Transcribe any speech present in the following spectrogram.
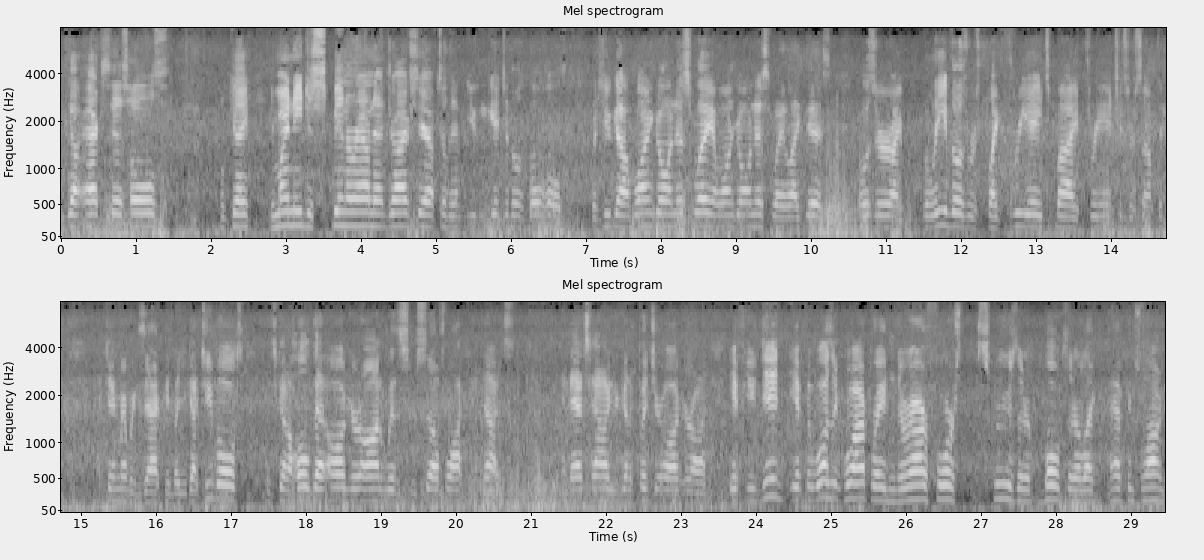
you got access holes, okay? You might need to spin around that drive shaft till then you can get to those bolt holes. But you got one going this way and one going this way like this. Those are, I believe those were like 3 eighths by 3 inches or something. Can't remember exactly, but you got two bolts. It's going to hold that auger on with some self-locking nuts. And that's how you're going to put your auger on. If you did, if it wasn't cooperating, there are four screws that are bolts that are like half inch long,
